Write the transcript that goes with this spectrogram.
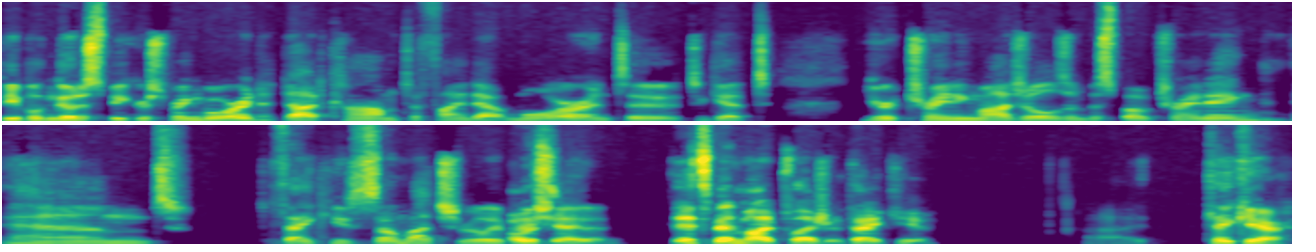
people can go to speakerspringboard.com to find out more and to, to get your training modules and bespoke training. And thank you so much. Really Oh, appreciate it. It's been my pleasure. Thank you. Uh, take care.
